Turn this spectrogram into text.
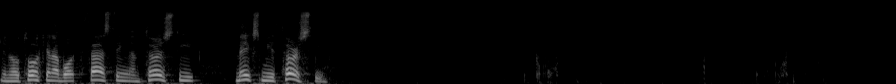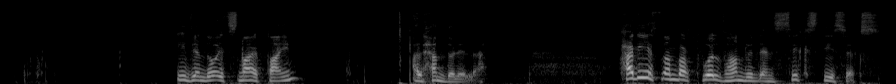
you know, talking about fasting and thirsty, makes me thirsty. Even though it's night time, Alhamdulillah. Hadith number 1266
